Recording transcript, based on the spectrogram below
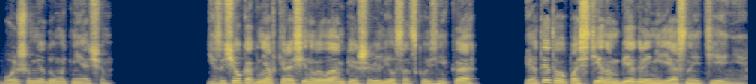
Больше мне думать не о чем. Язычок огня в керосиновой лампе шевелился от сквозняка, и от этого по стенам бегали неясные тени.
